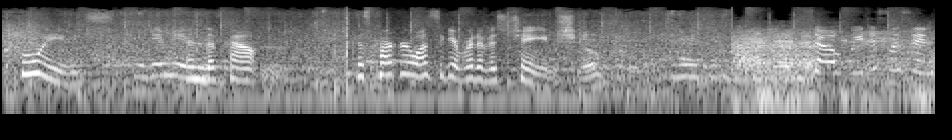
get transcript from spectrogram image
coins in the fountain because Parker wants to get rid of his change. So we just listened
